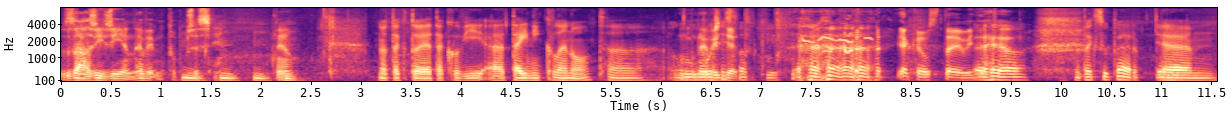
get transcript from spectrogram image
září, říjen, nevím to hmm, přesně. Hmm, hmm, jo. No tak to je takový uh, tajný klenot uh, u vidět. Jak roste je vidět. jo. No tak super. Um,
